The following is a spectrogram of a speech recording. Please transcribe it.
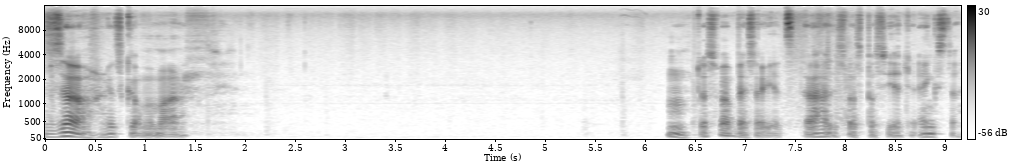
So, jetzt gucken wir mal. Hm, das war besser jetzt. Da ist was passiert. Ängste.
